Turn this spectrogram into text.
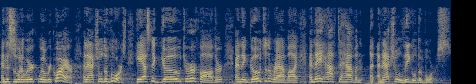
And this is what it will require an actual divorce. He has to go to her father and then go to the rabbi, and they have to have an, an actual legal divorce.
